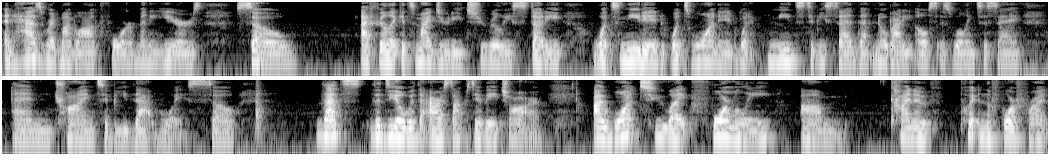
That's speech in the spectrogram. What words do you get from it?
and has read my blog for many years. So I feel like it's my duty to really study what's needed, what's wanted, what needs to be said that nobody else is willing to say, and trying to be that voice. So that's the deal with the aristocracy of HR. I want to like formally um, kind of put in the forefront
